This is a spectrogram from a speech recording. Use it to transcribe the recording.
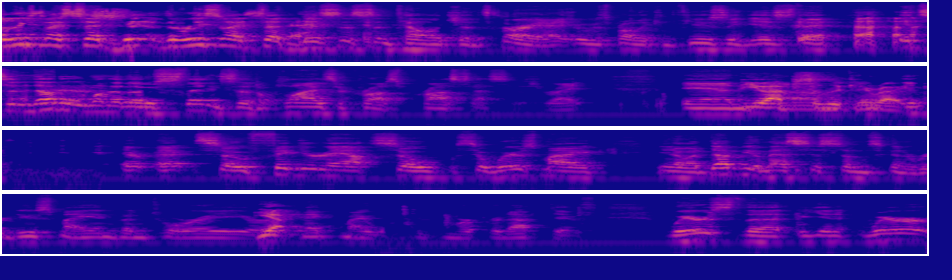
um, reason I said the reason I said business intelligence, sorry, it was probably confusing, is that it's another one of those things that applies across processes, right? And you're absolutely um, right. It, it, so figuring out, so so where's my, you know, a WMS system is going to reduce my inventory or yep. make my work more productive. Where's the, you know, where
